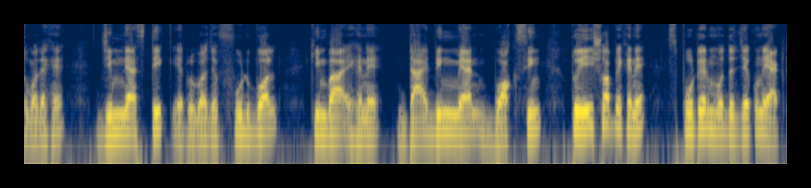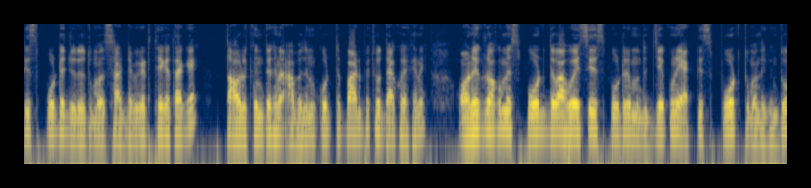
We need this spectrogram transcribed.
তোমাদের এখানে জিমন্যাস্টিক এরপর বলা হয়েছে ফুটবল কিংবা এখানে ডাইভিং ম্যান বক্সিং তো এই সব এখানে স্পোর্টের মধ্যে যে কোনো একটি স্পোর্টে যদি তোমাদের সার্টিফিকেট থেকে থাকে তাহলে কিন্তু এখানে আবেদন করতে পারবে। তো দেখো এখানে অনেক রকমের স্পোর্ট দেওয়া হয়েছে। স্পোর্টের মধ্যে যে কোনো একটি স্পোর্ট তোমাদের কিন্তু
